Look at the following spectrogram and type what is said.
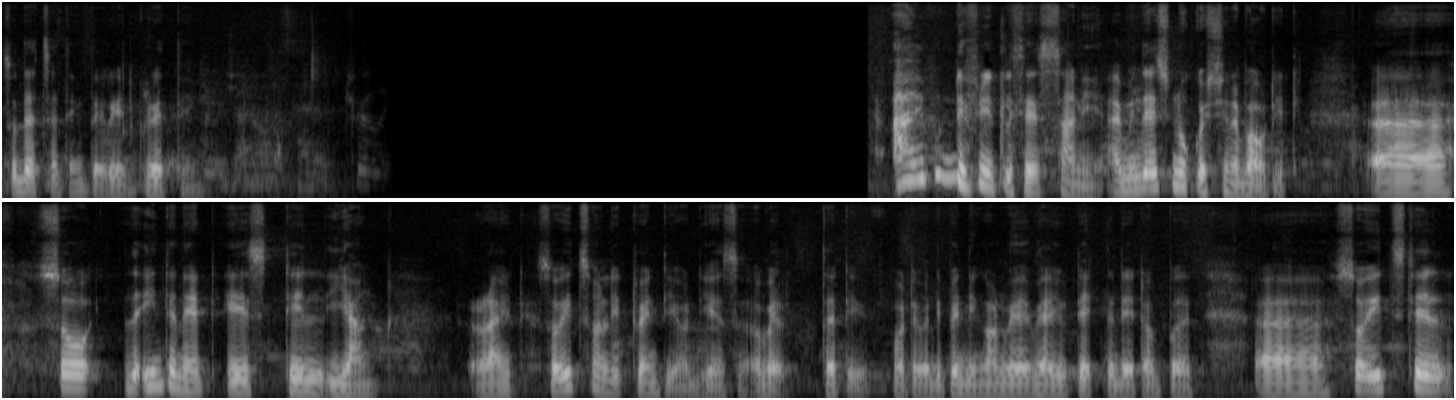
So that's I think the real great thing. I would definitely say sunny. I mean, there's no question about it. Uh, so the internet is still young, right? So it's only 20 odd years, uh, well, 30, whatever, depending on where, where you take the date of birth. Uh, so it's still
